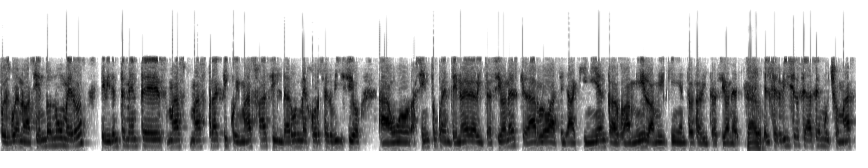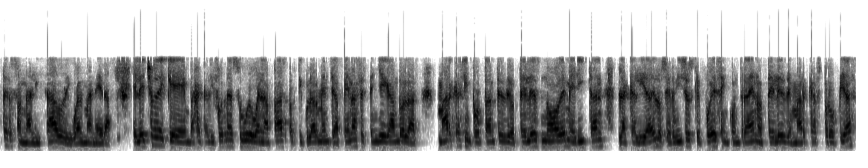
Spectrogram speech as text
pues bueno, haciendo números, evidentemente es más, más práctico y más fácil dar un mejor servicio a, a 149 habitaciones que darlo a, a 500 o a 1000 o a 1500 habitaciones. Claro. El servicio se hace mucho más personalizado de igual manera. El hecho de que en Baja California Sur o en La Paz particularmente apenas estén llegando las marcas importantes de hoteles no demeritan la calidad de los servicios que puedes encontrar en hoteles de marcas propias,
